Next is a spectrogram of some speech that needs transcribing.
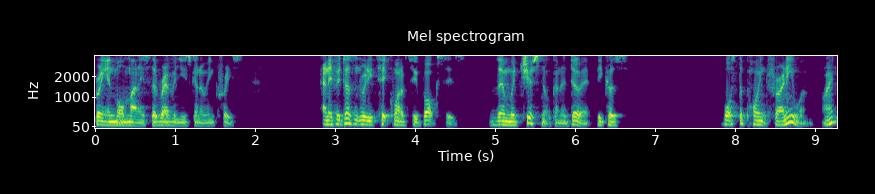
bring in more money, so the revenue is going to increase. And if it doesn't really tick one of two boxes, then we're just not going to do it because what's the point for anyone, right?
